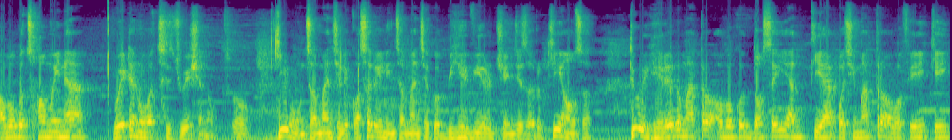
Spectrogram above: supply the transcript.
अबको छ महिना वेट एन्ड वाच सिचुएसन हो। के हुन्छ मान्छेले कसरी लिन्छ मान्छेको बिहेभियर चेन्जेसहरू के आउँछ त्यो हेरेर मात्र अबको दसैँ या तिहारपछि मात्र अब फेरि केही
